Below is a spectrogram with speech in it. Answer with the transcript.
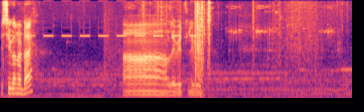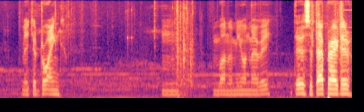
Is she gonna die? Ah, leave it, leave it. Make your drawing. Hmm. Gonna me on my way. There's a typewriter.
